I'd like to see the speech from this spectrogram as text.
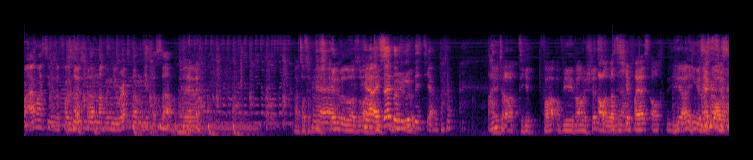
Von einmal ist die so voll süß und dann noch wenn die rappt, dann geht das ab. Ja. Als ob die Ja. killen will oder so. Ja, Die ich sag, das geht richtig ab. Alter. Die geht war, wie warme Shit. Aber was ich hier feiere, ist auch. die- Ja, ich gesagt aus.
